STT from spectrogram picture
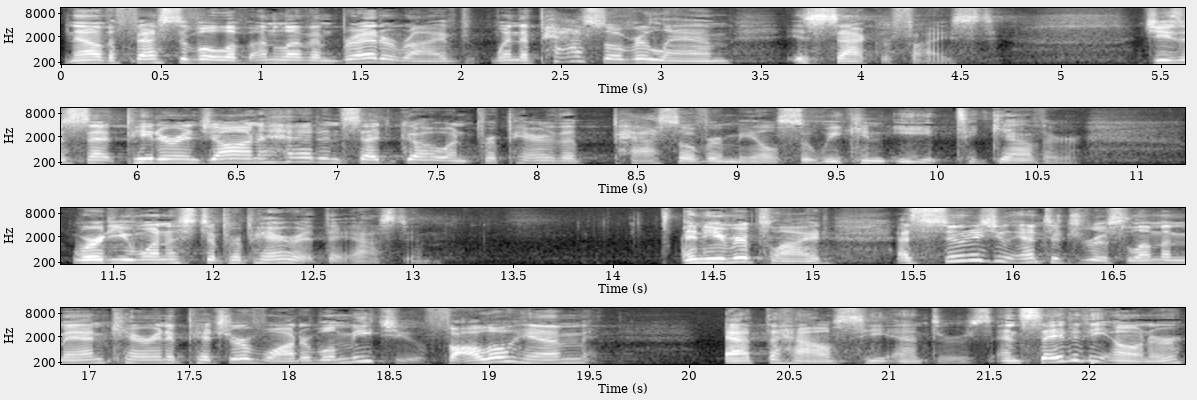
Now, the festival of unleavened bread arrived when the Passover lamb is sacrificed. Jesus sent Peter and John ahead and said, Go and prepare the Passover meal so we can eat together. Where do you want us to prepare it? They asked him. And he replied, As soon as you enter Jerusalem, a man carrying a pitcher of water will meet you. Follow him at the house he enters, and say to the owner,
